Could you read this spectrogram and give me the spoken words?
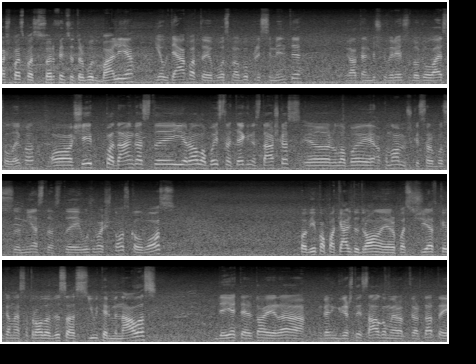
Aš pats pasisurfinsiu turbūt Balyje, jau teko, tai buvo smagu prisiminti gal ten biškai turėsiu daugiau laisvo laiko. O šiaip padangas tai yra labai strateginis taškas ir labai ekonomiškai svarbus miestas. Tai už va šitos kalvos pavyko pakelti droną ir pasižiūrėti, kaip tenais atrodo visas jų terminalas. Deja, teritorija yra gan griežtai saugoma ir aptverta, tai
